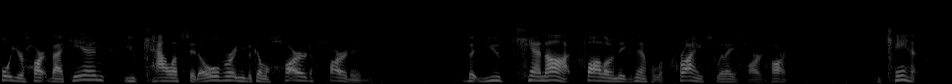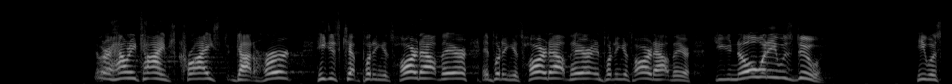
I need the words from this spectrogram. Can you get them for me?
pull your heart back in, you callous it over, and you become hard hearted. But you cannot follow in the example of Christ with a hard heart. You can't. No matter how many times Christ got hurt, he just kept putting his heart out there and putting his heart out there and putting his heart out there. Do you know what he was doing? He was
